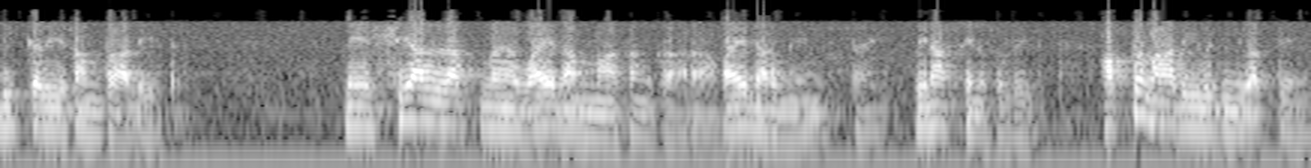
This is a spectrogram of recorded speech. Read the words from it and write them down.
වික්කවේ සම්පාදේත. මේ සියල්ලක්ම වය ධම්මා සංඛාරා. වය ධර්මයෙන් යුක්තයි. වෙනස් වෙන සුළුයි. අප්‍රමාදීව ජීවත් වෙන්න.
